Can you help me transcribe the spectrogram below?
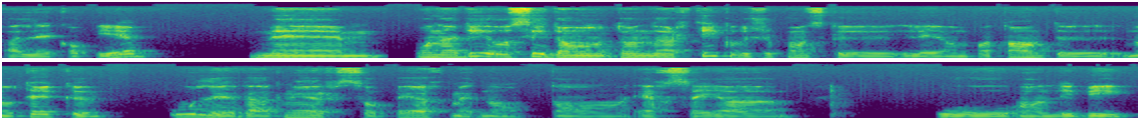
à les copier. Mais on a dit aussi dans, dans l'article, je pense qu'il est important de noter que où les Wagner s'opèrent maintenant, dans RCA ou en Libye,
